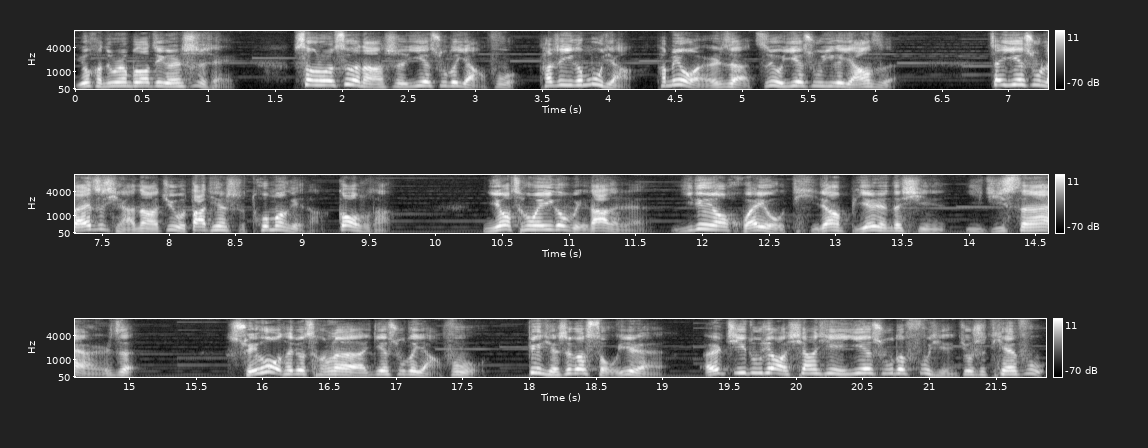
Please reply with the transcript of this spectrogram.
有很多人不知道这个人是谁。圣若瑟呢是耶稣的养父，他是一个木匠，他没有儿子，只有耶稣一个养子。在耶稣来之前呢，就有大天使托梦给他，告诉他，你要成为一个伟大的人，一定要怀有体谅别人的心以及深爱儿子。随后他就成了耶稣的养父，并且是个手艺人。而基督教相信耶稣的父亲就是天父。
